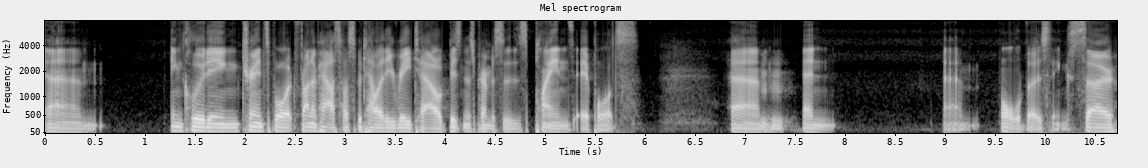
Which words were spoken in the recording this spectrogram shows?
um, including transport, front of house hospitality, retail, business premises, planes, airports. Um, And um, all of those things. So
